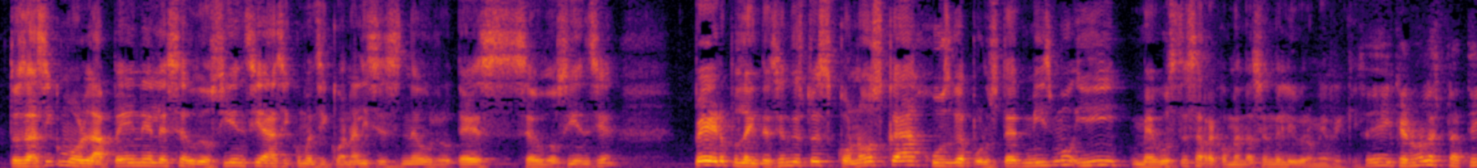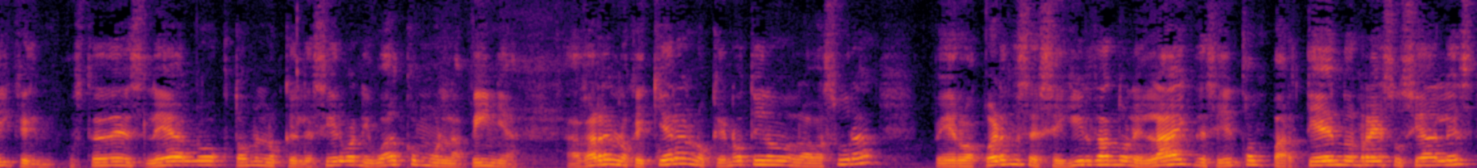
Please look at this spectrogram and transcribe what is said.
Entonces, así como la PNL es pseudociencia, así como el psicoanálisis es, neuro- es pseudociencia, pero pues la intención de esto es conozca, juzgue por usted mismo y me gusta esa recomendación del libro, mi Ricky. Sí, que no les platiquen. Ustedes léanlo, tomen lo que les sirvan, igual como en la piña. Agarren lo que quieran, lo que no tiran a la basura, pero acuérdense de seguir dándole like, de seguir compartiendo en redes sociales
